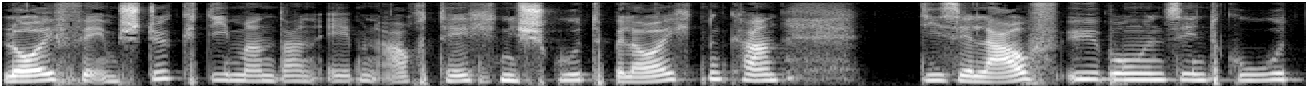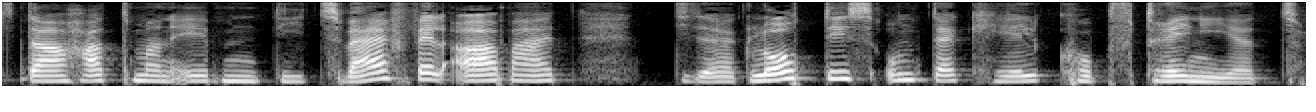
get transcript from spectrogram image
Läufe im Stück, die man dann eben auch technisch gut beleuchten kann. Diese Laufübungen sind gut, da hat man eben die Zwerchfellarbeit, die der Glottis und der Kehlkopf trainiert.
